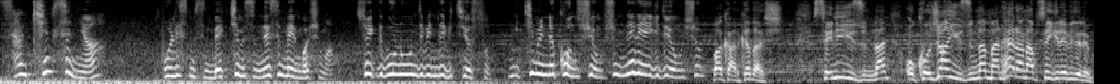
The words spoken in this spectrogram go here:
Sen kimsin ya? Polis misin, bekçi misin, nesin benim başıma? Sürekli burnumun dibinde bitiyorsun. Kiminle konuşuyormuşum, nereye gidiyormuşum? Bak arkadaş, senin yüzünden, o kocan yüzünden ben her an hapse girebilirim.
